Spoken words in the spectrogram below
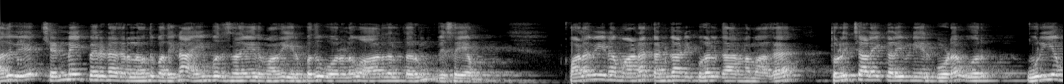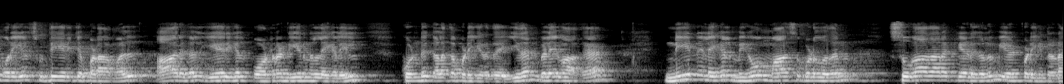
அதுவே சென்னை பெருநகரில் வந்து பார்த்தீங்கன்னா ஐம்பது சதவீதமாக இருப்பது ஓரளவு ஆறுதல் தரும் விஷயம். பலவீனமான கண்காணிப்புகள் காரணமாக தொழிற்சாலை கழிவுநீர் கூட ஒரு உரிய முறையில் சுத்திகரிக்கப்படாமல் ஆறுகள் ஏரிகள் போன்ற நீர்நிலைகளில் கொண்டு கலக்கப்படுகிறது. இதன் விளைவாக நீர்நிலைகள் மிகவும் மாசுபடுவதன் சுகாதார கேடுகளும் ஏற்படுகின்றன.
